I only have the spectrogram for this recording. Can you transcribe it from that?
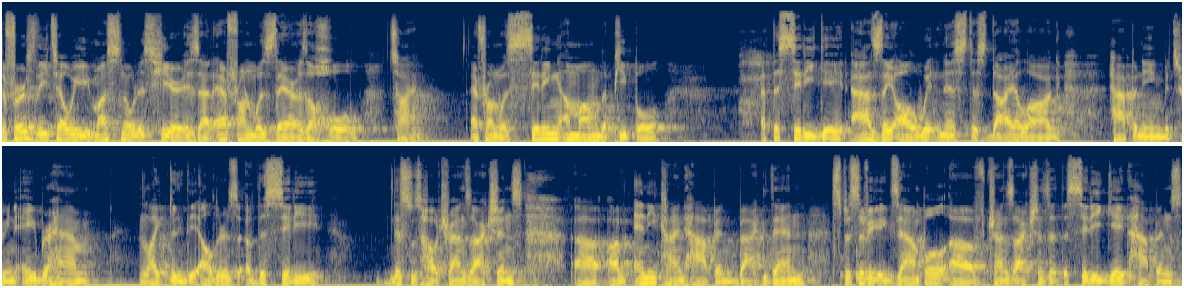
The first detail we must notice here is that Ephron was there the whole time. Ephron was sitting among the people at the city gate as they all witnessed this dialogue happening between Abraham and likely the elders of the city. This was how transactions uh, of any kind happened back then. Specific example of transactions at the city gate happens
